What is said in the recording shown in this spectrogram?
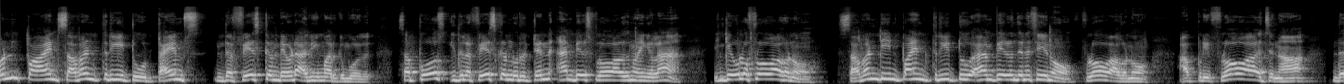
one point seven three two times இந்த ஃபேஸ் கரண்டை விட அதிகமாக இருக்கும்போது. சப்போஸ் இதில் ஃபேஸ் கரண்ட் ஒரு டென் ஆம்பியர்ஸ் ஃப்ளோ ஆகுதுன்னு வைங்களேன். இங்கே எவ்வளோ ஃப்ளோ ஆகணும்? Seventeen point three two ampere வந்து என்ன செய்யணும்? ஃப்ளோ ஆகணும். அப்படி ஃப்ளோ ஆச்சுன்னா இந்த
